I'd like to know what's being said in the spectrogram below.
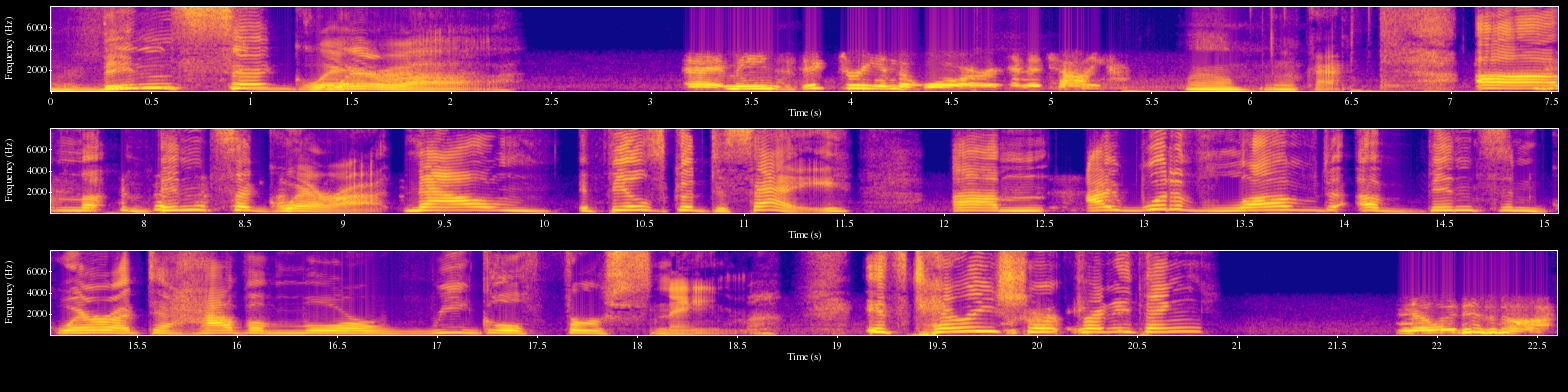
Vinciguerra. Vinciguerra. It means victory in the war in Italian. Well, Okay. Um, Vince Aguera. Now, it feels good to say. Um, I would have loved a Vincent Guerra to have a more regal first name. Is Terry short for anything? No, it is not.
